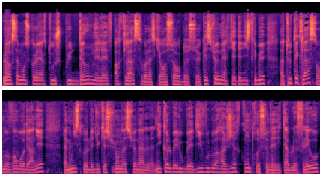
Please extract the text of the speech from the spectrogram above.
Le harcèlement scolaire touche plus d'un élève par classe. Voilà ce qui ressort de ce questionnaire qui a été distribué à toutes les classes en novembre dernier. La ministre de l'Éducation nationale, Nicole Belloubet, dit vouloir agir contre ce véritable fléau.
